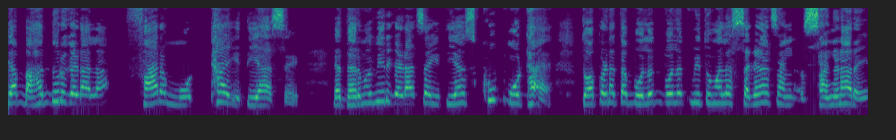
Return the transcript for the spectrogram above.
या बहादूरगडाला फार मोठा इतिहास आहे. या धर्मवीर गडाचा इतिहास खूप मोठा आहे. तो आपण आता बोलत बोलत मी तुम्हाला सगळा सांग- सांगणार आहे.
